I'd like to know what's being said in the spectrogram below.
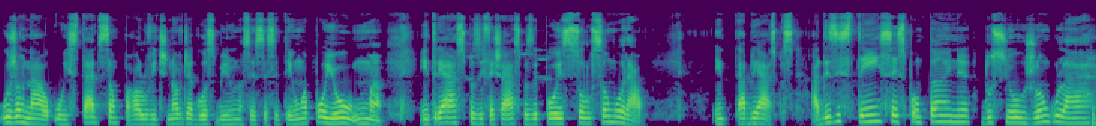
O jornal O Estado de São Paulo, 29 de agosto de 1961, apoiou uma, entre aspas e fecha aspas, depois, solução moral. Abre aspas, a desistência espontânea do senhor João Goulart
